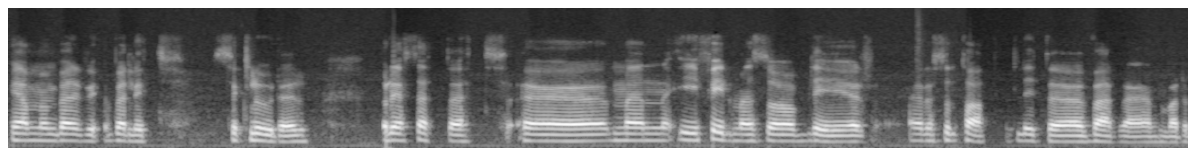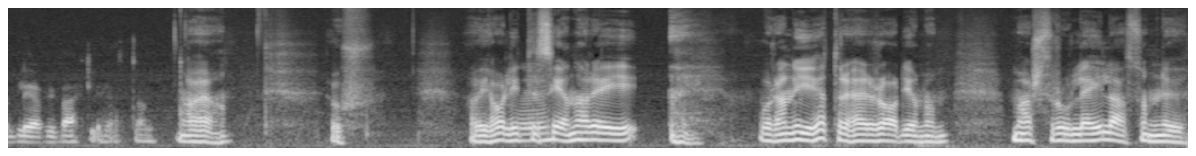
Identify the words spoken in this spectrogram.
ja, men väldigt, väldigt secluded på det sättet. Men i filmen så blir resultatet lite värre än vad det blev i verkligheten. Ja, ja. Usch. Ja, vi har lite mm. senare i våra nyheter här i radion om Masro Leila som nu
